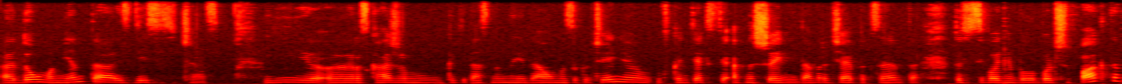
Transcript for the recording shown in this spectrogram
э, до момента здесь и сейчас и э, расскажем какие-то основные да, умозаключения в контексте отношений да, врача и пациента. То есть сегодня было больше фактов,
